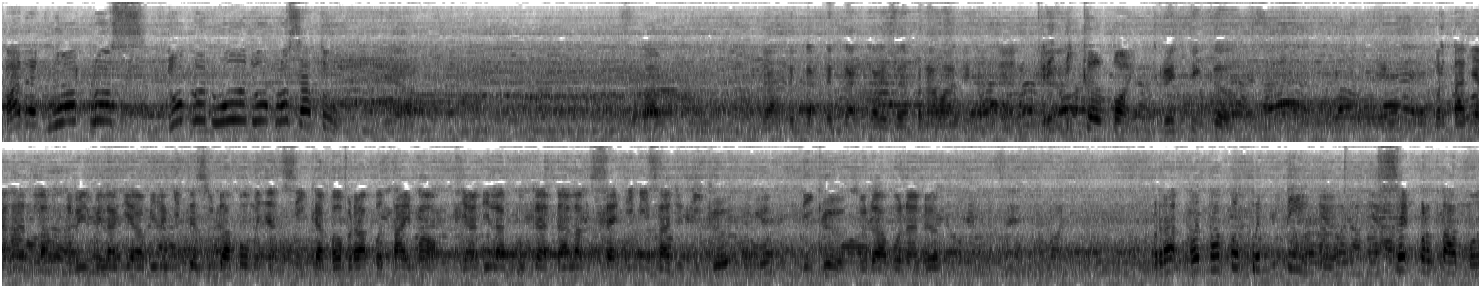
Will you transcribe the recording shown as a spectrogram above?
pada 20 22 21 ya. Sebab dah dekat-dekat garisan penawar ni. Critical point. Critical. Pertanyaan lah lebih-lebih lagi bila kita sudah pun menyaksikan beberapa time out yang dilakukan dalam set ini saja. Tiga tiga sudah pun ada betapa pentingnya set pertama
